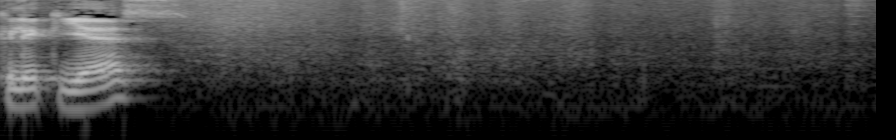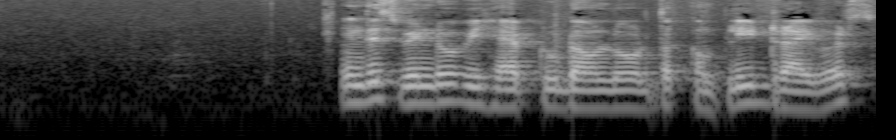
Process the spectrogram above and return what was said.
Click yes. In this window we have to download the complete drivers.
